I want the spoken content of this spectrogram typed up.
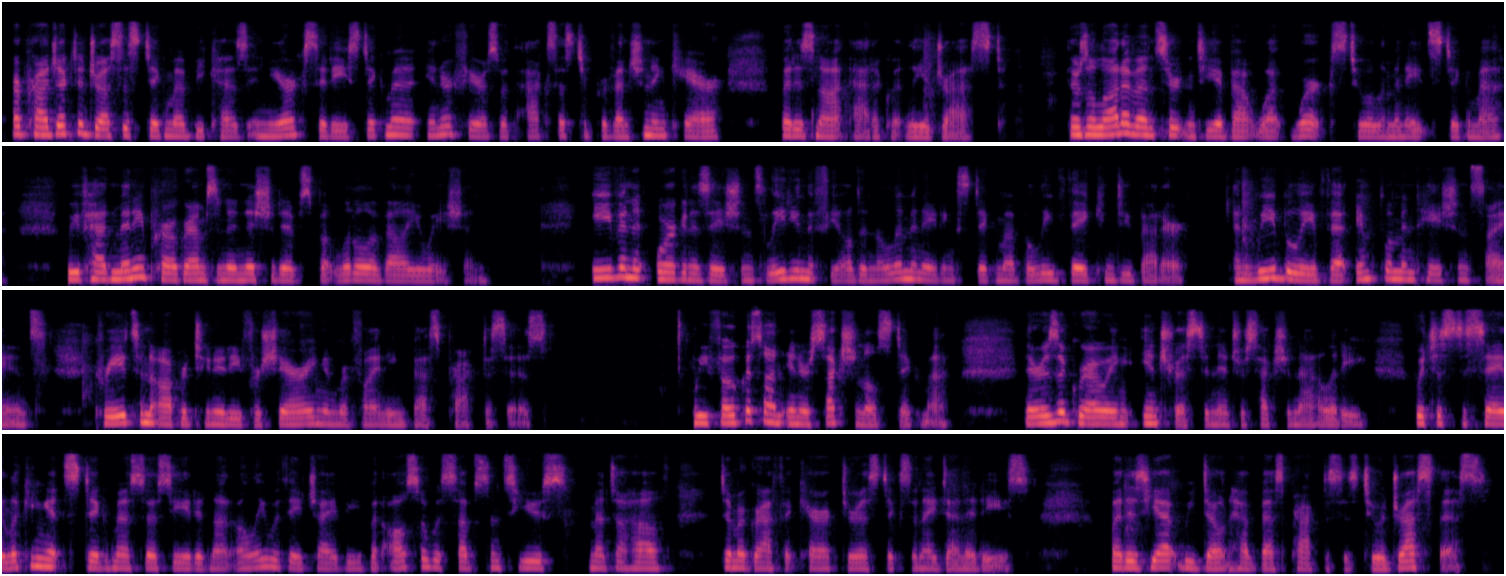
Our project addresses stigma because in New York City, stigma interferes with access to prevention and care, but is not adequately addressed. There's a lot of uncertainty about what works to eliminate stigma. We've had many programs and initiatives, but little evaluation. Even organizations leading the field in eliminating stigma believe they can do better. And we believe that implementation science creates an opportunity for sharing and refining best practices we focus on intersectional stigma. There is a growing interest in intersectionality, which is to say, looking at stigma associated not only with HIV, but also with substance use, mental health, demographic characteristics, and identities. But as yet, we don't have best practices to address this.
